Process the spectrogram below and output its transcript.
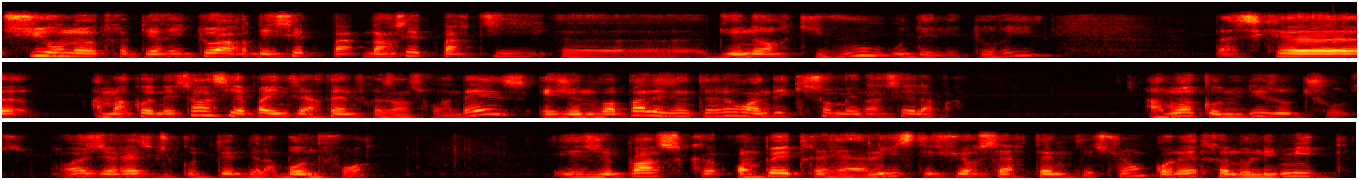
sur notre territoire dans cette partie euh, du Nord Kivu ou de l'Ituri, parce que, à ma connaissance, il n'y a pas une certaine présence rwandaise et je ne vois pas les intérêts rwandais qui sont menacés là-bas, à moins qu'on nous dise autre chose. Moi, je reste du côté de la bonne foi et je pense qu'on peut être réaliste sur certaines questions, connaître nos limites,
